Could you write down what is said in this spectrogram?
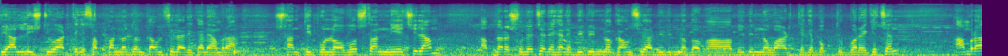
বিয়াল্লিশটি ওয়ার্ড থেকে ছাপ্পান্ন জন কাউন্সিলর এখানে আমরা শান্তিপূর্ণ অবস্থান নিয়েছিলাম। আপনারা শুনেছেন এখানে বিভিন্ন কাউন্সিলর বিভিন্ন বিভিন্ন ওয়ার্ড থেকে বক্তব্য রেখেছেন। আমরা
